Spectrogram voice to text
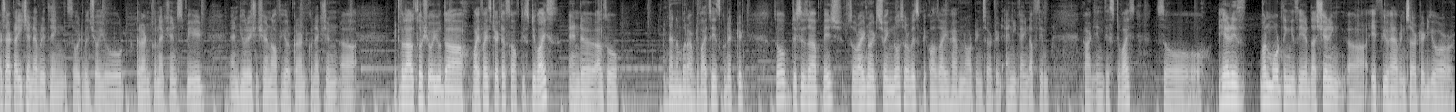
etc each and everything. So it will show you current connection speed and duration of your current connection. Uh, it will also show you the Wi-Fi status of this device and uh, also the number of devices connected. So this is a page. So right now it's showing no service because I have not inserted any kind of SIM card in this device. So here is one more thing is here the sharing uh, if you have inserted your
